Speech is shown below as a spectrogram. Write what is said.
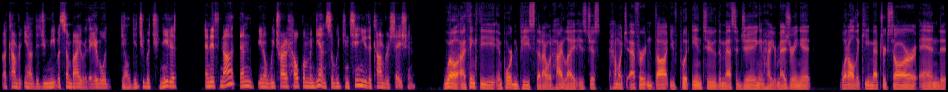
a conver, you know, did you meet with somebody? Were they able to, you know, get you what you needed? And if not, then, you know, we try to help them again. So we continue the conversation. Well, I think the important piece that I would highlight is just how much effort and thought you've put into the messaging and how you're measuring it, what all the key metrics are. And,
